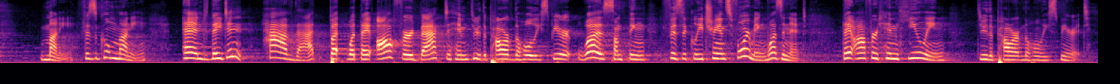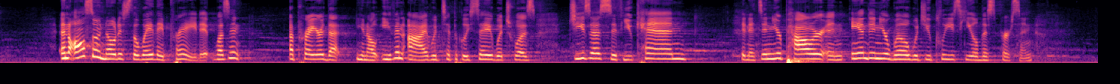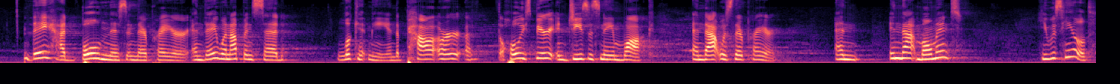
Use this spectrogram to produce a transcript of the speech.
money, physical money. And they didn't have that, but what they offered back to him through the power of the Holy Spirit was something physically transforming, wasn't it? They offered him healing through the power of the Holy Spirit. And also notice the way they prayed. It wasn't a prayer that, you know, even I would typically say, which was, Jesus, if you can, and it's in your power and, and in your will, would you please heal this person? They had boldness in their prayer, and they went up and said, Look at me, and the power of the Holy Spirit in Jesus' name walk. And that was their prayer. And in that moment, he was healed.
